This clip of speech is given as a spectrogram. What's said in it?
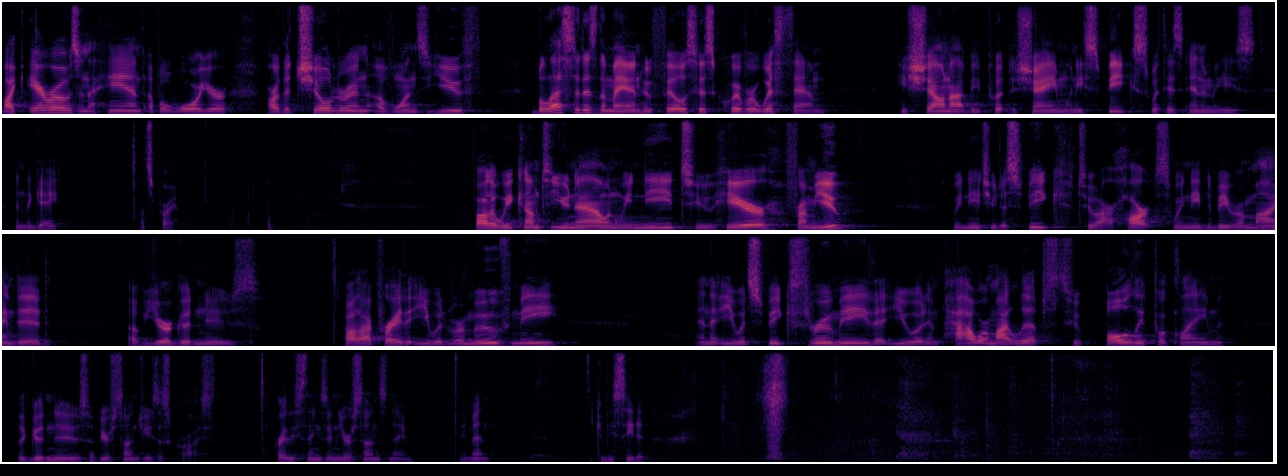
Like arrows in the hand of a warrior are the children of one's youth. Blessed is the man who fills his quiver with them. He shall not be put to shame when he speaks with his enemies in the gate. Let's pray. Father, we come to you now and we need to hear from you. We need you to speak to our hearts. We need to be reminded of your good news. Father, I pray that you would remove me and that you would speak through me, that you would empower my lips to boldly proclaim the good news of your Son, Jesus Christ. I pray these things in your Son's name. Amen. Amen. You can be seated.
